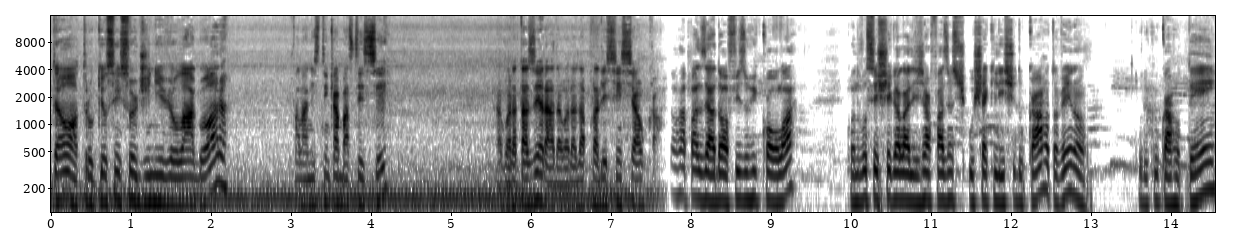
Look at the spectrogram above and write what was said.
Então, ó, troquei o sensor de nível lá agora. Falar nisso tem que abastecer. Agora tá zerado, agora dá pra licenciar o carro. Então, rapaziada, ó, fiz o recall lá. Quando você chega lá, eles já fazem o checklist do carro, tá vendo? Tudo que o carro tem.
